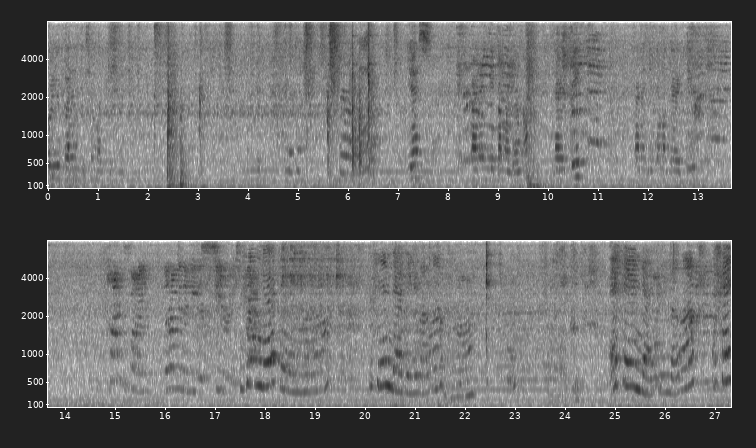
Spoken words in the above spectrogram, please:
for you para hindi siya mag Yes. Para hindi ka mag ano, dirty. Para hindi ka mag dirty. Can Hey, Daddy, Mama. Hey, Daddy, Mama. Hey,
